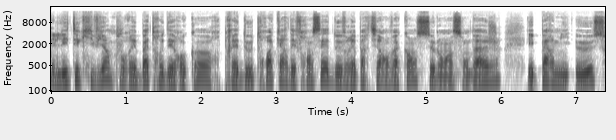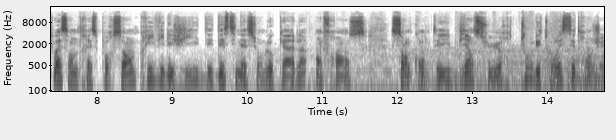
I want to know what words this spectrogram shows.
L'été qui vient pourrait battre des records. Près de trois quarts des Français devraient partir en vacances selon un sondage, et parmi eux, 73% privilégient des destinations locales en France, sans compter bien sûr tous les touristes étrangers.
